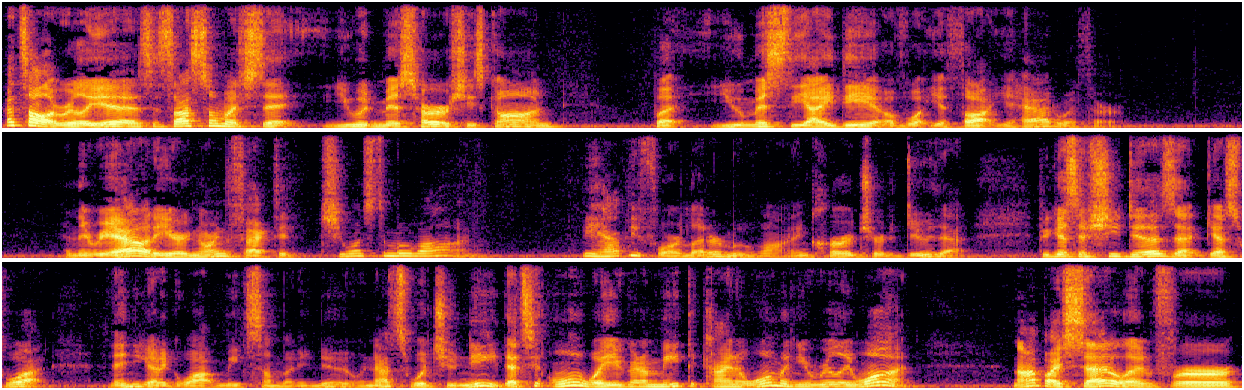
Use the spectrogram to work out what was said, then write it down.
That's all it really is. It's not so much that you would miss her she's gone, but you miss the idea of what you thought you had with her. And the reality, you're ignoring the fact that she wants to move on. Be happy for her. Let her move on. Encourage her to do that. Because if she does that, guess what? then you got to go out and meet somebody new. And that's what you need. That's the only way you're going to meet the kind of woman you really want. Not by settling for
